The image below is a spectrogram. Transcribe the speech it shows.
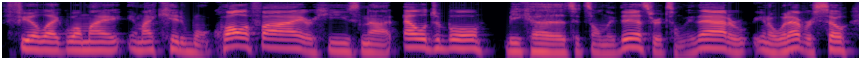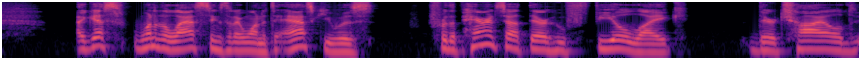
feel like, well, my my kid won't qualify or he's not eligible because it's only this or it's only that or you know whatever. So, I guess one of the last things that I wanted to ask you was for the parents out there who feel like their child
